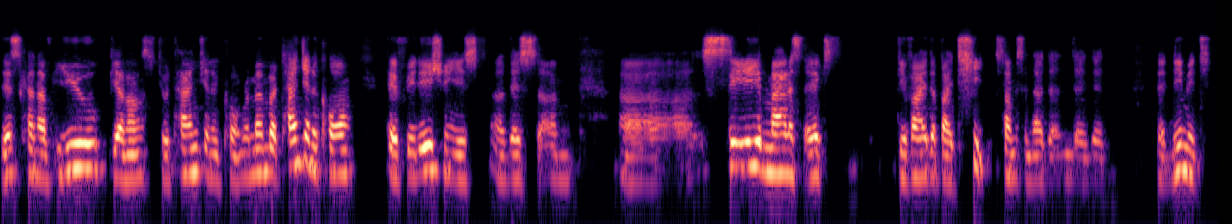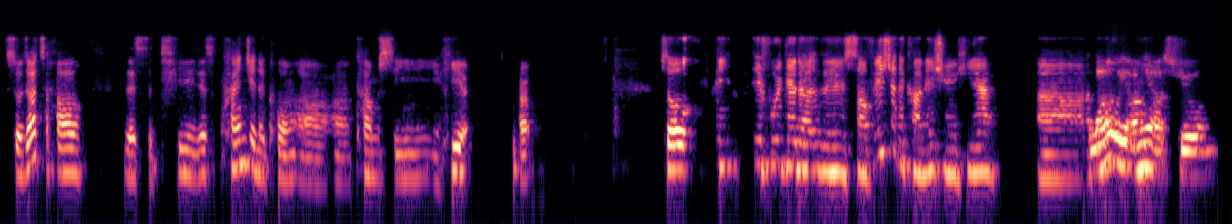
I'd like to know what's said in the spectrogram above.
this kind of U belongs to tangent cone. Remember, tangent cone definition is uh, this um, uh, C minus X divided by T, something that the, the, the, the limit. So that's how this T, this tangent cone uh, uh, comes in here. So if we get uh, the sufficient condition here, uh, now we only assume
